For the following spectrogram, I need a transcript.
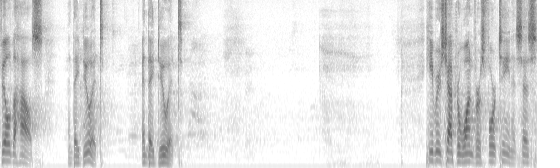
fill the house. And they do it. And they do it. Hebrews chapter 1, verse 14, it says,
